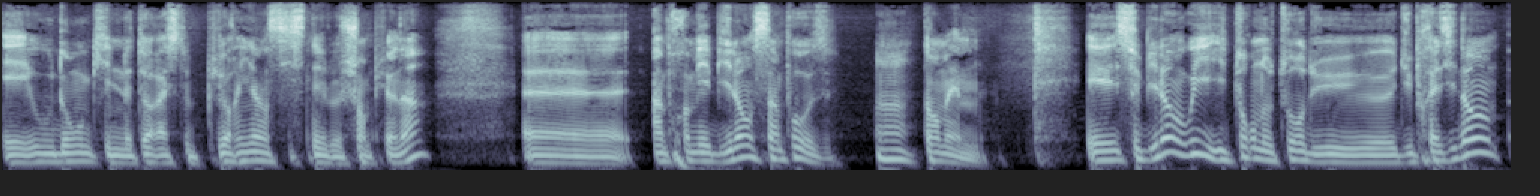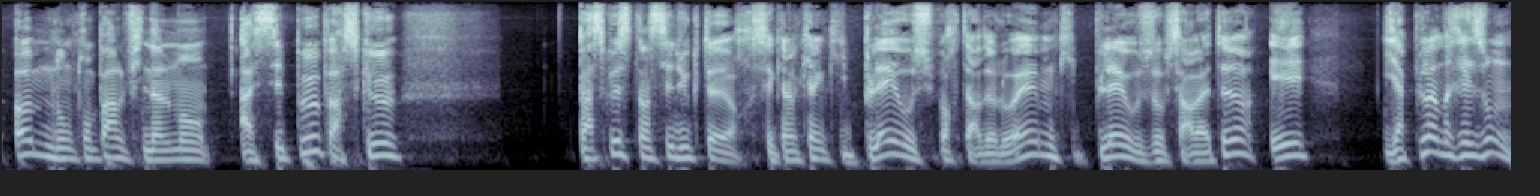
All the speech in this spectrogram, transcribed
et où donc il ne te reste plus rien si ce n'est le championnat, euh, un premier bilan s'impose Hum. quand même. Et ce bilan, oui, il tourne autour du, euh, du président, homme dont on parle finalement assez peu parce que parce que c'est un séducteur. C'est quelqu'un qui plaît aux supporters de l'OM, qui plaît aux observateurs, et il y a plein de raisons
